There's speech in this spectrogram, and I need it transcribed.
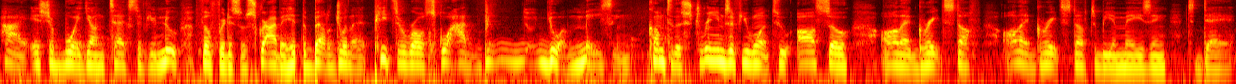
Hi, it's your boy Young Text. If you're new, feel free to subscribe and hit the bell to join the Pizza Roll Squad. You amazing. Come to the streams if you want to. Also, all that great stuff, all that great stuff to be amazing today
